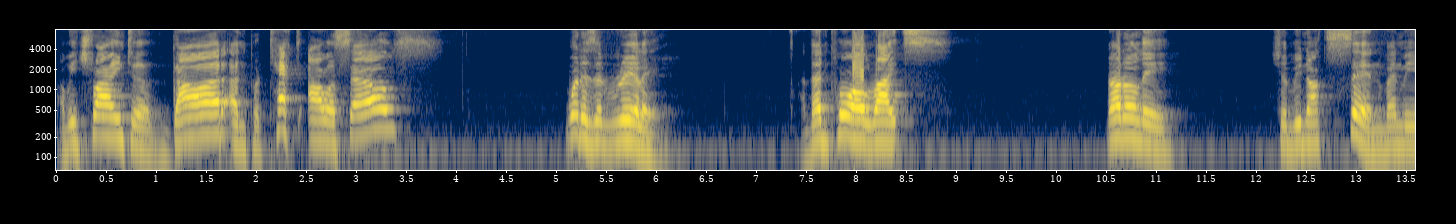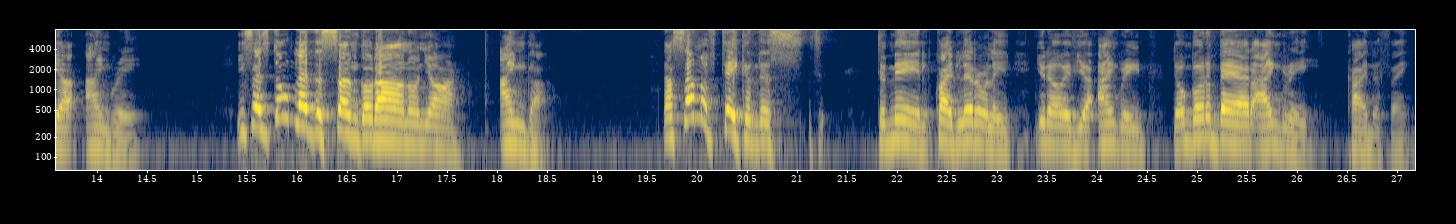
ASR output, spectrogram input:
Are we trying to guard and protect ourselves? What is it really? And then Paul writes not only should we not sin when we are angry, he says, Don't let the sun go down on your anger. Now, some have taken this to mean quite literally, you know, if you're angry, don't go to bed angry, kind of thing.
